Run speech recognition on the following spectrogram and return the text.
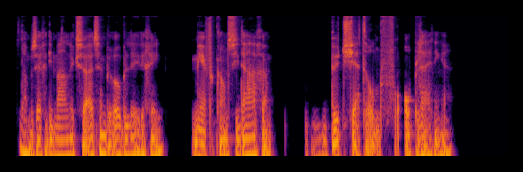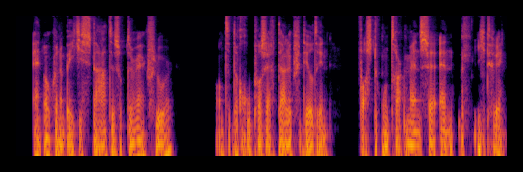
laat me zeggen, die maandelijkse uit zijn bureau belediging. Meer vakantiedagen, budgetten om voor opleidingen. En ook wel een beetje status op de werkvloer. Want de groep was echt duidelijk verdeeld in vaste contractmensen en iedereen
